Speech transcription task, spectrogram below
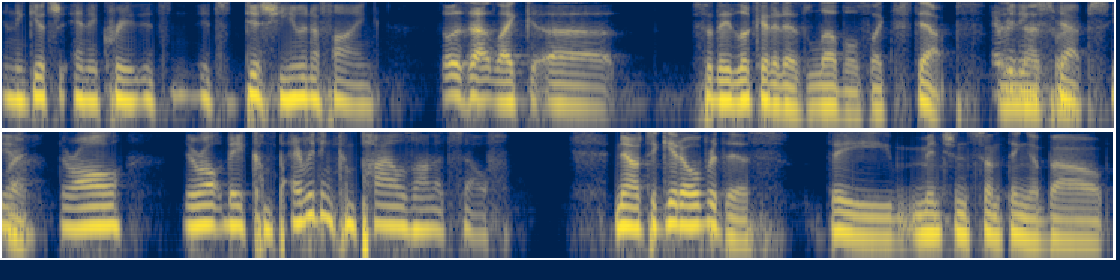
and it gets and it creates it's it's disunifying. So is that like uh so they look at it as levels, like steps. Everything steps. Yeah, right. they're all they're all they comp- everything compiles on itself. Now to get over this, they mentioned something about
